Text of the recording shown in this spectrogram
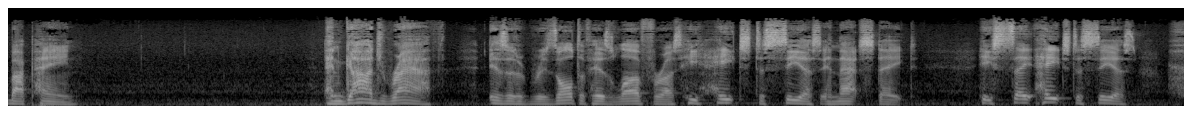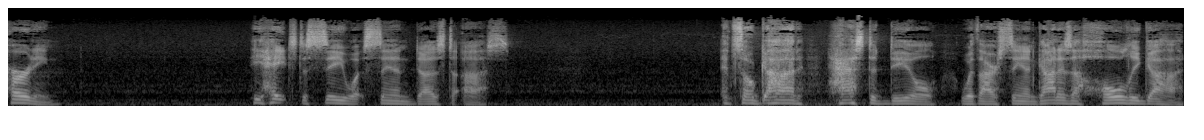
by pain. And God's wrath is a result of his love for us. He hates to see us in that state. He hates to see us hurting. He hates to see what sin does to us. And so God has to deal with our sin. God is a holy God.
